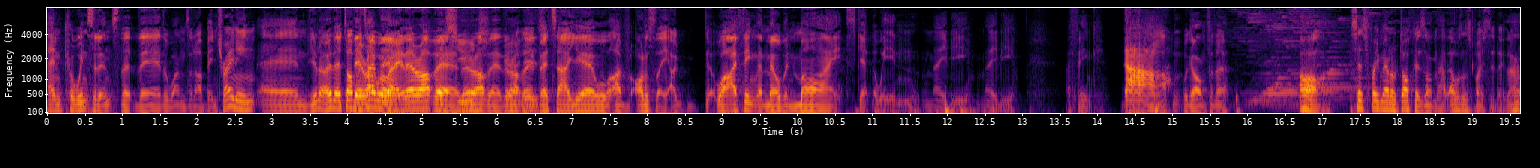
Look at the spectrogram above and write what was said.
And coincidence that they're the ones that I've been training, and you know they're top They're of the table, mate. They're up there. They're up there. They're Yeah, up there. But uh, yeah, well, I've honestly, I well, I think that Melbourne might get the win. Maybe, maybe. I think. Nah, we're going for the. Oh, it says Fremantle Dockers on that. That wasn't supposed to do that.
